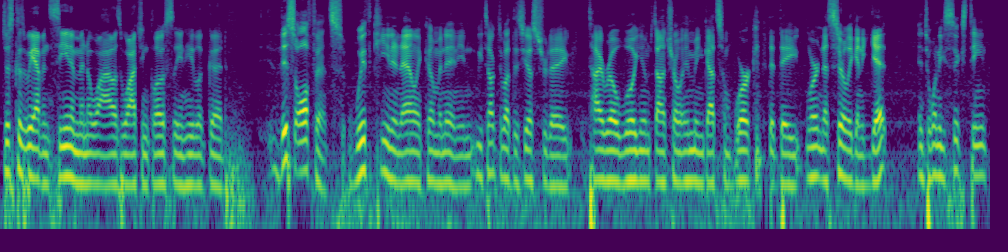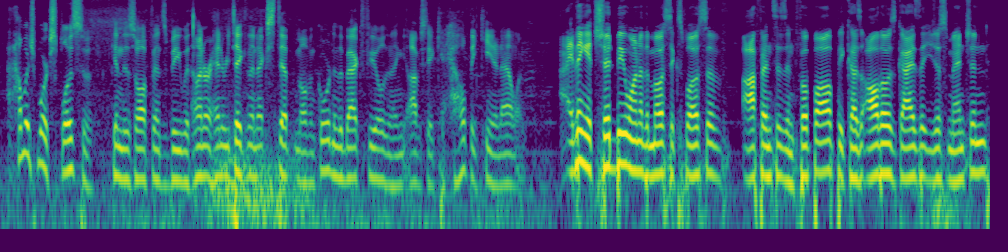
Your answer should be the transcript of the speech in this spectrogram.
just because we haven't seen him in a while, I was watching closely, and he looked good. This offense with Keenan Allen coming in, and we talked about this yesterday. Tyrell Williams, Dontrelle Inman got some work that they weren't necessarily going to get in 2016. How much more explosive can this offense be with Hunter Henry taking the next step, Melvin Gordon in the backfield, and then obviously a healthy Keenan Allen? I think it should be one of the most explosive offenses in football because all those guys that you just mentioned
